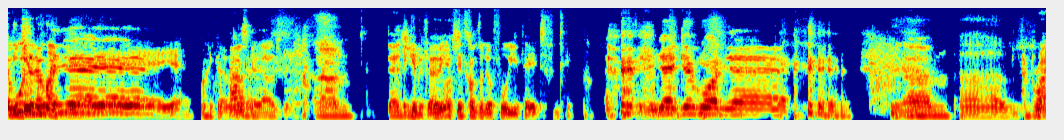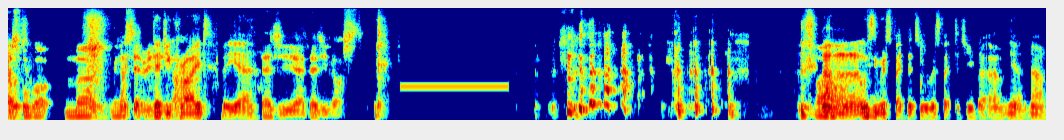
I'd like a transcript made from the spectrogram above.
won? You was give it a one? win? Yeah, yeah, yeah, yeah, yeah. My God, That was good. That was good. Um, They Give it every, if this comes on your for you page. from TikTok. yeah, give one. Yeah. um, um, and Bryce still got murked. I mean, that's it. Really. Deji like, cried, but yeah. Deji, yeah, Deji lost. no, no, no, no. Obviously, respected you, respected you, but um, yeah, no.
